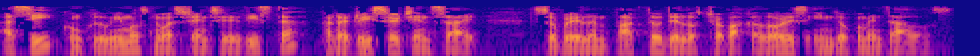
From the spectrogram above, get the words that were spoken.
Así concluimos nuestra entrevista para Research Insight sobre el impacto de los trabajadores indocumentados.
